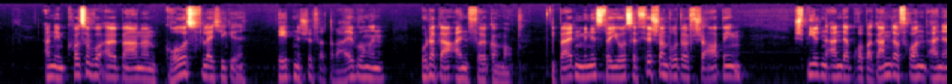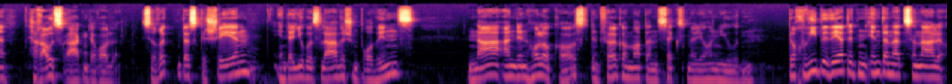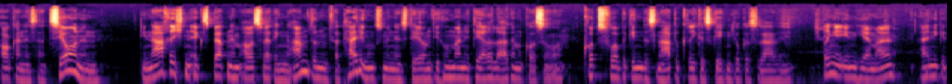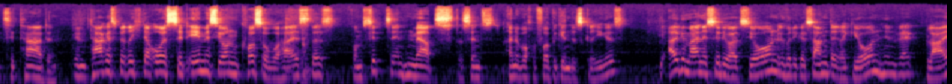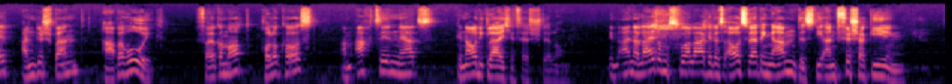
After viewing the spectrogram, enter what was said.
an den Kosovo-Albanern großflächige ethnische Vertreibungen oder gar einen Völkermord. Die beiden Minister Josef Fischer und Rudolf Scharping spielten an der Propagandafront eine herausragende Rolle. Sie rückten das Geschehen in der jugoslawischen Provinz nahe an den Holocaust, den Völkermord an sechs Millionen Juden. Doch wie bewerteten internationale Organisationen die Nachrichtenexperten im Auswärtigen Amt und im Verteidigungsministerium die humanitäre Lage im Kosovo, kurz vor Beginn des NATO-Krieges gegen Jugoslawien. Ich bringe Ihnen hier mal einige Zitate. Im Tagesbericht der OSZE-Mission Kosovo heißt es vom 17. März, das sind eine Woche vor Beginn des Krieges, die allgemeine Situation über die gesamte Region hinweg bleibt angespannt, aber ruhig. Völkermord, Holocaust. Am 18. März genau die gleiche Feststellung. In einer Leitungsvorlage des Auswärtigen Amtes, die an Fischer ging,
